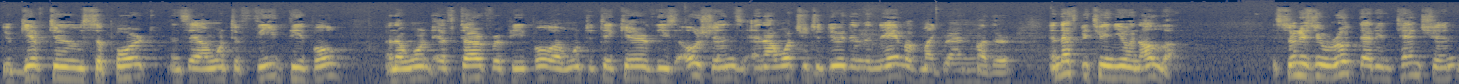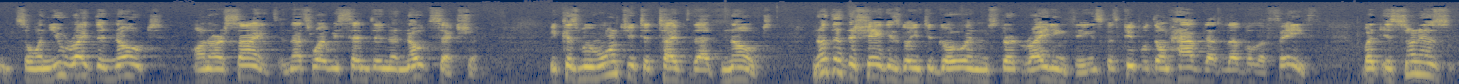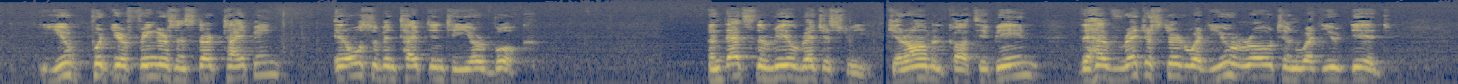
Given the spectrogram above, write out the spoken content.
you give to support and say, I want to feed people and I want iftar for people, I want to take care of these oceans and I want you to do it in the name of my grandmother and that's between you and Allah. As soon as you wrote that intention, so when you write the note on our site and that's why we sent in a note section because we want you to type that note. Not that the shaykh is going to go and start writing things because people don't have that level of faith. But as soon as you put your fingers and start typing it also been typed into your book. And that's the real registry. Kiram al-Katibin they have registered what you wrote and what you did.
